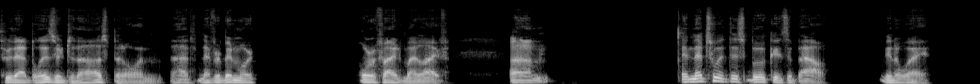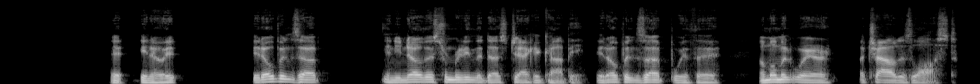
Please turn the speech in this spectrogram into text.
through that blizzard to the hospital. And I've never been more horrified in my life. Um, and that's what this book is about in a way. It, you know, it, it opens up, and you know this from reading the dust jacket copy. It opens up with a, a moment where a child is lost.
